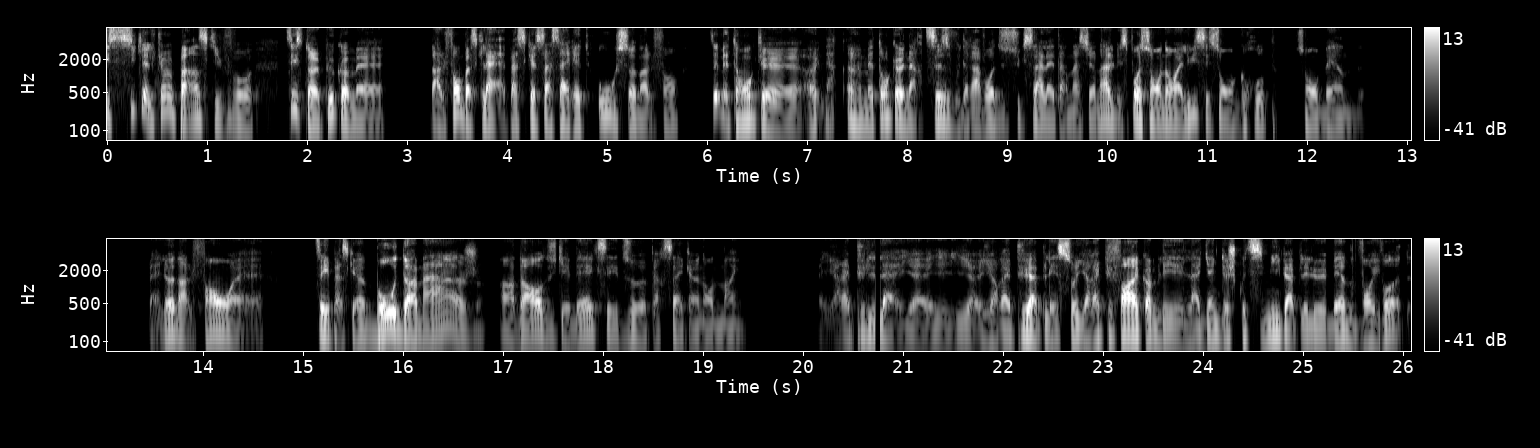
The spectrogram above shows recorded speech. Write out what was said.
Si quelqu'un pense qu'il va. C'est un peu comme, euh, dans le fond, parce que, parce que ça s'arrête où, ça, dans le fond? Mettons qu'un mettons qu'un artiste voudrait avoir du succès à l'international, mais c'est pas son nom à lui, c'est son groupe, son band. Ben là, dans le fond, euh, parce que beau dommage, en dehors du Québec, c'est dur de percer avec un nom de même. Mais il aurait pu, il, aurait pu appeler ça, il aurait pu faire comme les, la gang de Chicoutimi et appeler le Ben Voivode.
